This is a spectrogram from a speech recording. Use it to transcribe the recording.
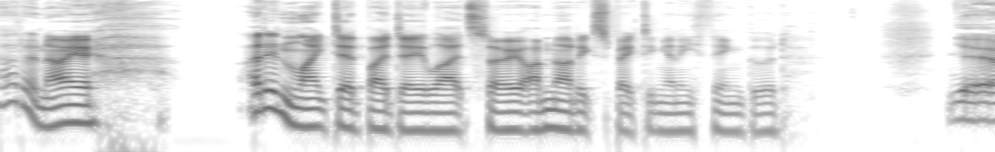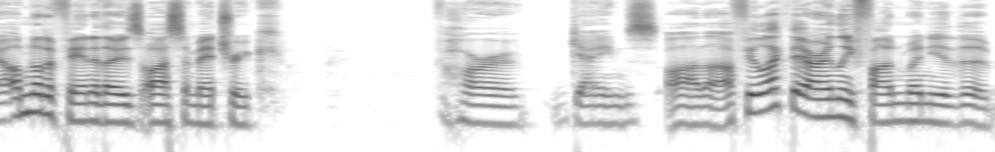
I don't know. I didn't like Dead by Daylight, so I'm not expecting anything good. Yeah, I'm not a fan of those isometric horror games either. I feel like they're only fun when you're the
